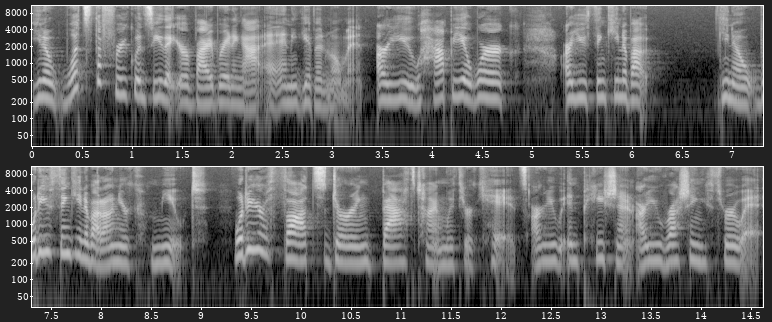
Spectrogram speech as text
You know, what's the frequency that you're vibrating at at any given moment? Are you happy at work? Are you thinking about, you know, what are you thinking about on your commute? What are your thoughts during bath time with your kids? Are you impatient? Are you rushing through it?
